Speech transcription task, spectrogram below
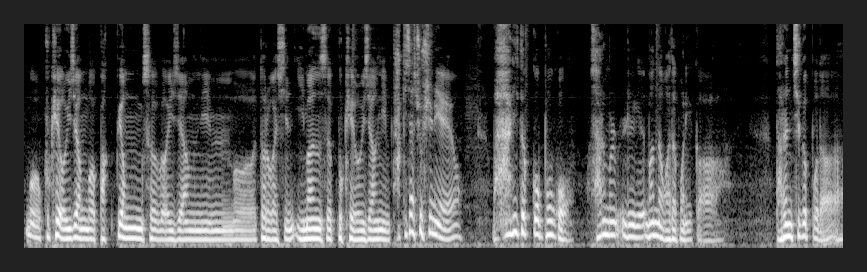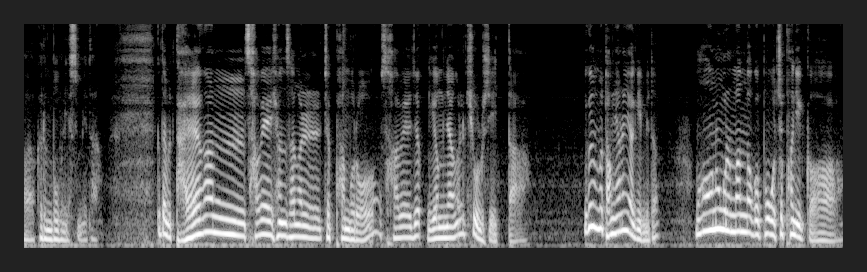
뭐 국회의장 뭐 박병석 의장님 뭐 돌아가신 이만석 국회의장님 다 기자 출신이에요. 많이 듣고 보고 사람을 이렇게 만나고 하다 보니까 다른 직업보다 그런 부분이 있습니다. 그 다음에 다양한 사회 현상을 접함으로 사회적 역량을 키울 수 있다. 이건 뭐 당연한 이야기입니다. 많은 걸 만나고 보고 접하니까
